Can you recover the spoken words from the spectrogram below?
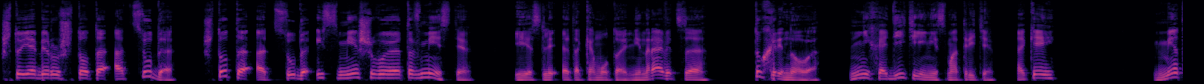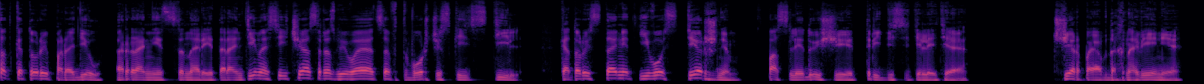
что я беру что-то отсюда, что-то отсюда и смешиваю это вместе. Если это кому-то не нравится, то хреново. Не ходите и не смотрите, окей? Метод, который породил ранний сценарий Тарантино, сейчас развивается в творческий стиль, который станет его стержнем в последующие три десятилетия. Черпая вдохновение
